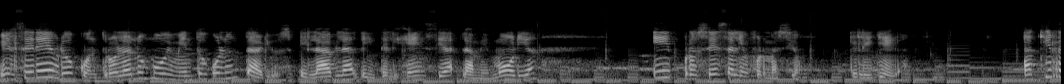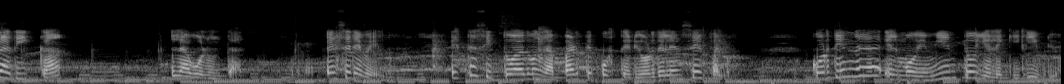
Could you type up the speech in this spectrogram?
El cerebro controla los movimientos voluntarios, el habla, la inteligencia, la memoria y procesa la información que le llega. Aquí radica la voluntad. El cerebelo está situado en la parte posterior del encéfalo. Coordina el movimiento y el equilibrio.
